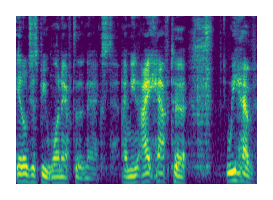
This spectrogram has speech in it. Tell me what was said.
it'll just be one after the next. I mean, I have to. We have,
